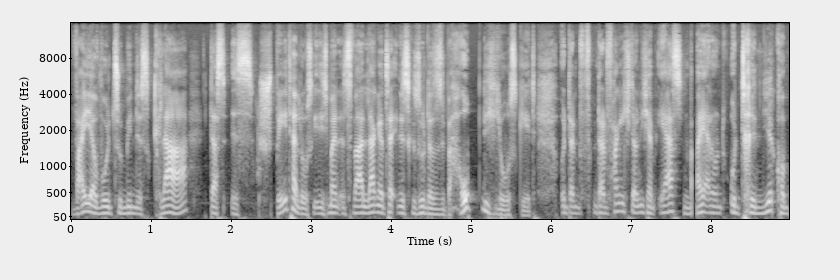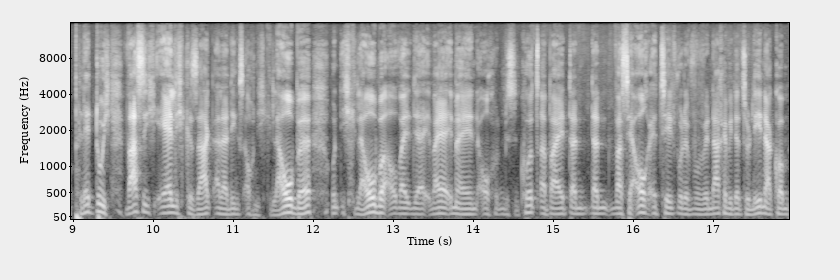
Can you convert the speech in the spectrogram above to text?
war ja wohl zumindest klar, dass es später losgeht. Ich meine, es war lange Zeit in Diskussion, dass es überhaupt nicht losgeht. Und dann, dann fange ich doch nicht am 1. Mai an und, und trainiere komplett durch, was ich ehrlich gesagt allerdings auch nicht glaube. Und ich glaube auch, weil da war ja immerhin auch ein bisschen Kurzarbeit, dann, dann was ja auch erzählt wurde, wo wir nachher wieder zu Lena kommen,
